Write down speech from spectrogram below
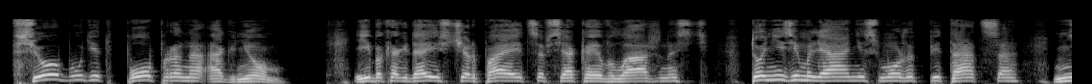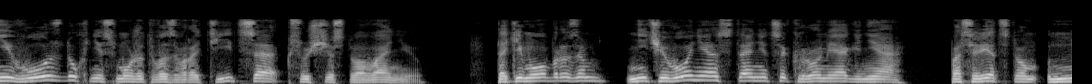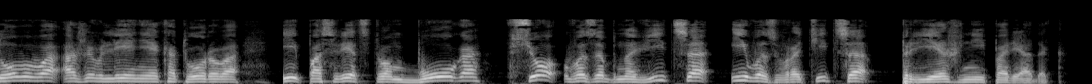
все будет попрано огнем, ибо когда исчерпается всякая влажность, то ни земля не сможет питаться, ни воздух не сможет возвратиться к существованию. Таким образом, ничего не останется, кроме огня, посредством нового оживления которого и посредством Бога все возобновится и возвратится прежний порядок.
